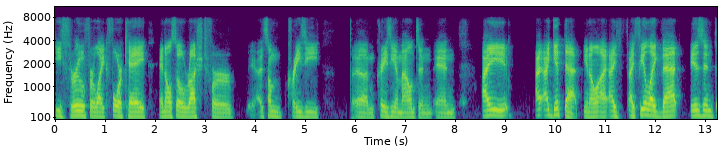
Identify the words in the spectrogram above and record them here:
he threw for like 4K and also rushed for uh, some crazy, um, crazy amount. And and I, I, I get that. You know, I, I I feel like that isn't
